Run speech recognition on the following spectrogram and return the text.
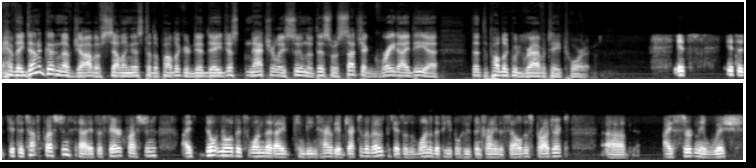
have they done a good enough job of selling this to the public, or did they just naturally assume that this was such a great idea that the public would gravitate toward it? It's It's a it's a tough question. Uh, it's a fair question. I don't know if it's one that I can be entirely objective about because as one of the people who's been trying to sell this project, uh, I certainly wish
